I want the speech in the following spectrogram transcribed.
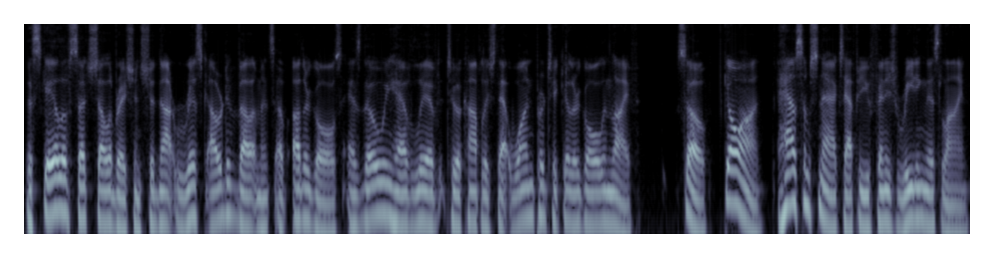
the scale of such celebrations should not risk our developments of other goals as though we have lived to accomplish that one particular goal in life. So, go on, have some snacks after you finish reading this line.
